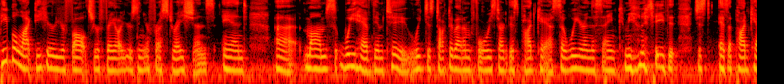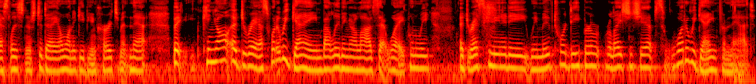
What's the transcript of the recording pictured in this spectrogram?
people like to hear your faults, your failures, and your frustrations. And uh, moms, we have them too. We just talked about them before we started this podcast. So we are in the same community that just as a podcast listeners today, I want to give you encouragement in that. But can y'all address what do we gain by living our lives that way? When we address community, we move toward deeper relationships. What do we gain from that?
